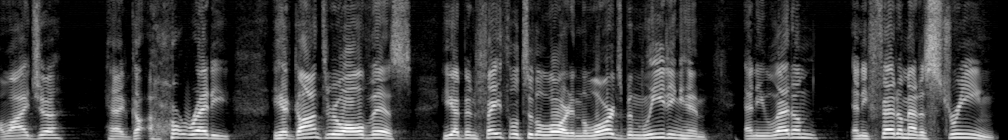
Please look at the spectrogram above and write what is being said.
Elijah had got, already, he had gone through all this. He had been faithful to the Lord, and the Lord's been leading him, and he led him and he fed him at a stream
